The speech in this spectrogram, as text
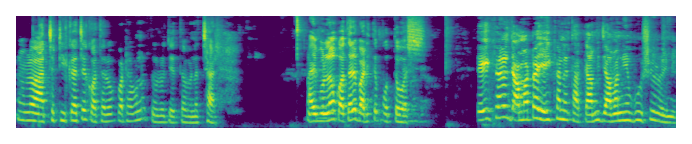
বলল আচ্ছা ঠিক আছে কথারও পাঠাবো না, তোরও যেতে হবে না, ছাড়। আমি বললাম কথারে বাড়িতে পড়তে বস। এইখানে জামাটা এইখানে থাকে, আমি জামা নিয়ে বসে রইনি।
